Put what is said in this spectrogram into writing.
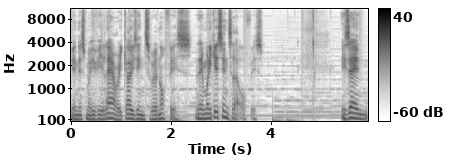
in this movie, Lowry, goes into an office, and then when he gets into that office, he's then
